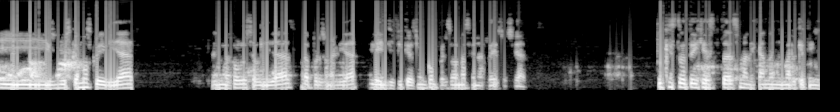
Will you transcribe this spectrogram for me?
y buscamos credibilidad, la mejor usabilidad, la personalidad y la identificación con personas en las redes sociales. ¿Tú qué estrategia estás manejando en el marketing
